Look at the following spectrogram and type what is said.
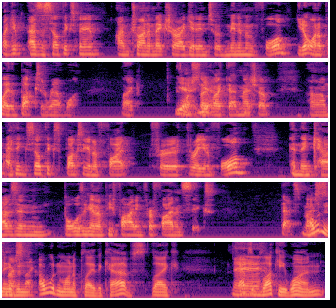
like if, as a Celtics fan, I'm trying to make sure I get into a minimum four. You don't want to play the Bucks in round one, like Yeah, much as I like that matchup. Um, I think Celtics Bucks are going to fight for three and four, and then Cavs and Bulls are going to be fighting for five and six. That's most, I wouldn't most even. likely. I wouldn't want to play the Cavs. Like Cavs Nah. are plucky. One,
